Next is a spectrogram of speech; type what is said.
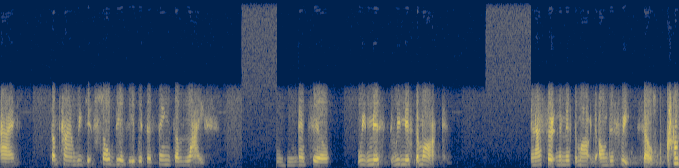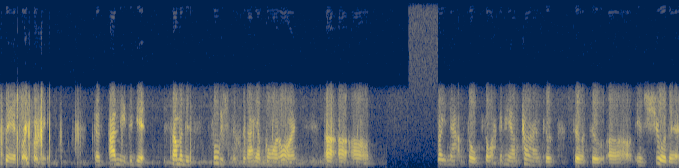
I sometimes we get so busy with the things of life mm-hmm. until we miss we miss the mark and I certainly missed the mark on this week. So I'm saying, pray for me, because I need to get some of this foolishness that I have going on uh, uh, uh, straightened out, so so I can have time to to to uh, ensure that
